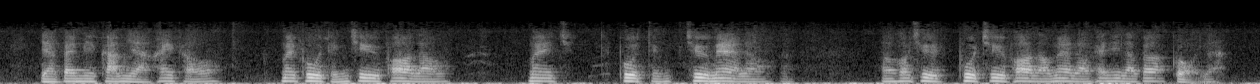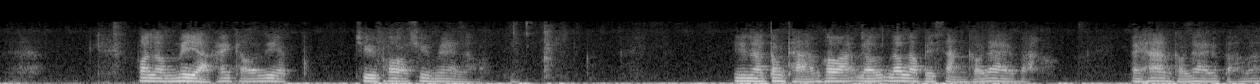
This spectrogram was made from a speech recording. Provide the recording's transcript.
ๆ อย่าไปมีความอยากให้เขาไม่พูดถึงชื่อพ่อเราไม่พูดถึงชื่อแม่เราเราเขาชื่อพูดชื่อพ่อเราแม่เราแค่นี้เราก็โกรธล้วเพราะเราไม่อยากให้เขาเรียกชื่อพ่อชื่อแม่เรา นี่เราต้องถามเขาว่าแล้วแล้วเราไปสั่งเขาได้เปล่า ไปห้ามเขาได้หรือเปล่าว่า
